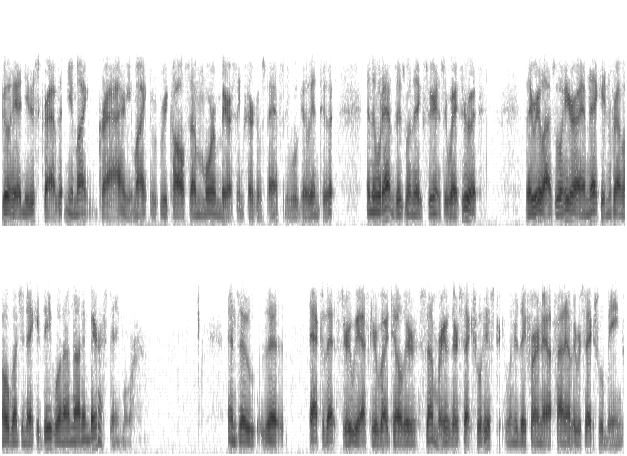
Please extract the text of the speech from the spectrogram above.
go ahead and you describe it, and you might cry, or you might recall some more embarrassing circumstance, and we'll go into it. And then what happens is when they experience their way through it, they realize, well, here I am naked in front of a whole bunch of naked people, and I'm not embarrassed anymore. And so the after that's through, we ask everybody to tell their summary of their sexual history. When did they find out find out they were sexual beings?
